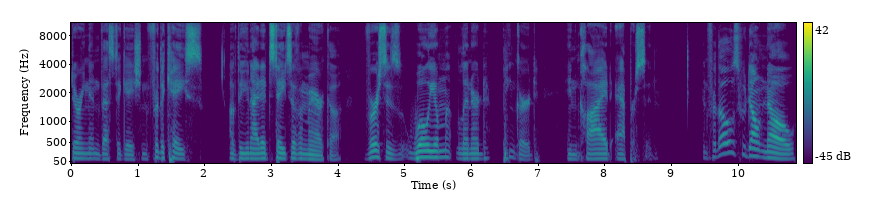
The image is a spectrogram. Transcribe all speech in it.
during the investigation for the case of the United States of America versus William Leonard Pinkard and Clyde Apperson. And for those who don't know,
